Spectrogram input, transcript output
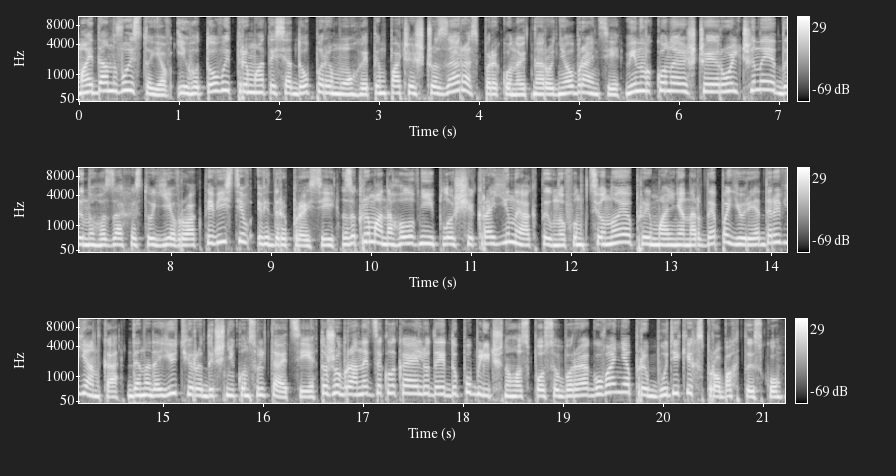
Майдан вистояв і готовий триматися до перемоги. Тим паче, що зараз переконують народні обранці. Він виконує ще й роль чи не єдиного захисту євроактивістів від репресій. Зокрема, на головній площі країни активно функціонує приймальня нардепа Юрія Дерев'янка, де надають юридичні консультації. Тож обранець закликає людей до публічного способу реагування при будь-яких спробах тиску.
